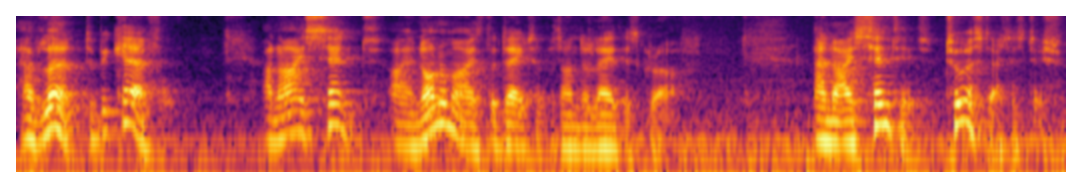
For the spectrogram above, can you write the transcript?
have learnt to be careful. And I sent, I anonymized the data that underlay this graph. And I sent it to a statistician.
